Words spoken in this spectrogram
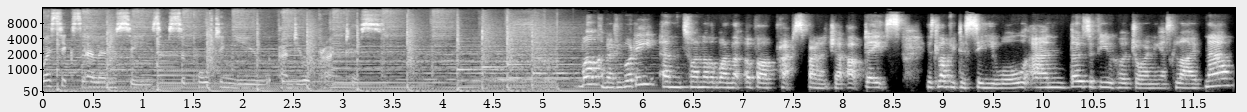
Wessex LMCs supporting you and your practice. Welcome, everybody, um, to another one of our Practice Manager updates. It's lovely to see you all, and those of you who are joining us live now,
